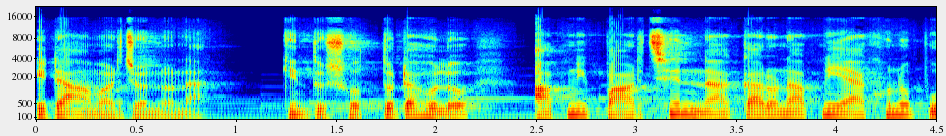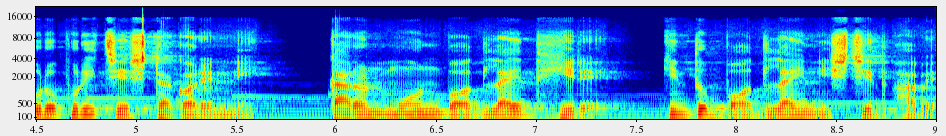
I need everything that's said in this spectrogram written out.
এটা আমার জন্য না। কিন্তু সত্যটা হলো, আপনি পারছেন না কারণ আপনি এখনও পুরোপুরি চেষ্টা করেননি। কারণ মন বদলায় ধীরে, কিন্তু বদলায় নিশ্চিতভাবে।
